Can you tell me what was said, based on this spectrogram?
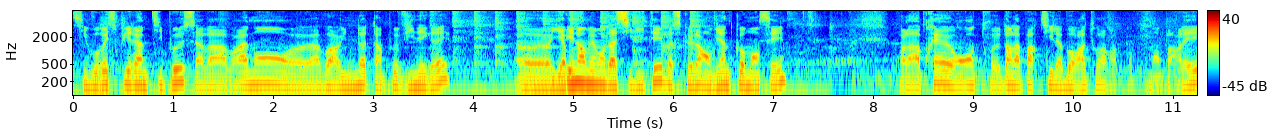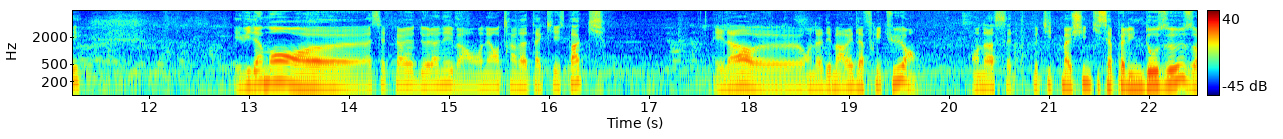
Si vous respirez un petit peu, ça va vraiment euh, avoir une note un peu vinaigrée. Euh, il y a énormément d'acidité parce que là, on vient de commencer. Voilà, après, on rentre dans la partie laboratoire à proprement parler. Évidemment, euh, à cette période de l'année, ben, on est en train d'attaquer Pâques. Et là, on a démarré de la friture. On a cette petite machine qui s'appelle une doseuse.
